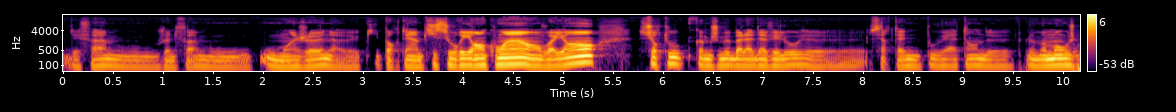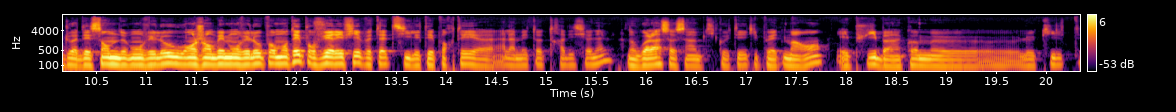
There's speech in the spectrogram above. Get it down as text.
des femmes ou jeunes femmes ou, moins jeunes euh, qui portaient un petit sourire en coin en voyant, Surtout, comme je me balade à vélo, euh, certaines pouvaient attendre euh, le moment où je dois descendre de mon vélo ou enjamber mon vélo pour monter, pour vérifier peut-être s'il était porté euh, à la méthode traditionnelle. Donc voilà, ça c'est un petit côté qui peut être marrant. Et puis, ben, comme le kilt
